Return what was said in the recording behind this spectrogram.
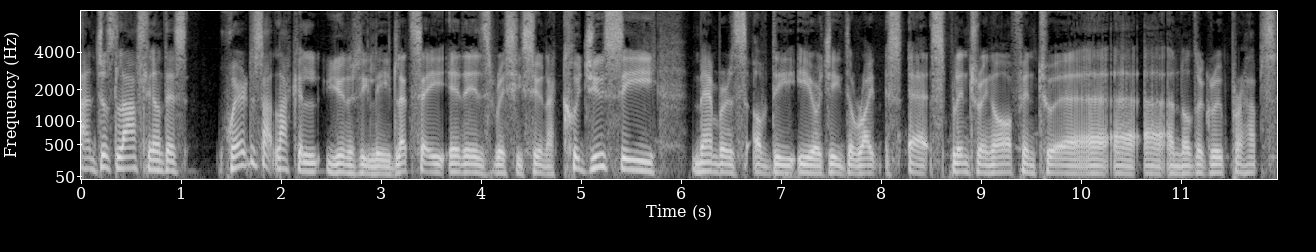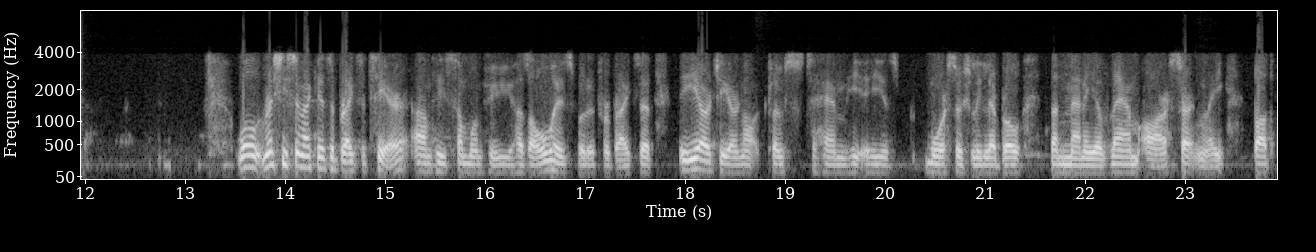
And just lastly on this, where does that lack of unity lead? Let's say it is Rishi Sunak. Could you see members of the ERG, the right, uh, splintering off into a, a, a, another group, perhaps? Well, Rishi Sunak is a Brexiteer, and he's someone who has always voted for Brexit. The ERG are not close to him. He, he is more socially liberal than many of them are, certainly. But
